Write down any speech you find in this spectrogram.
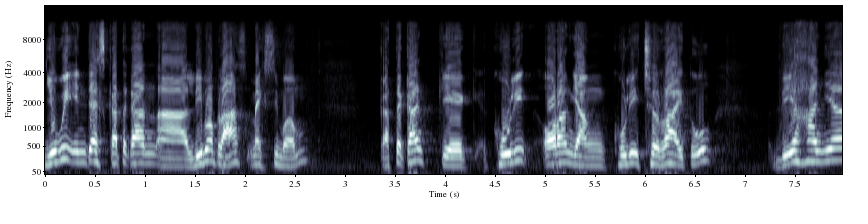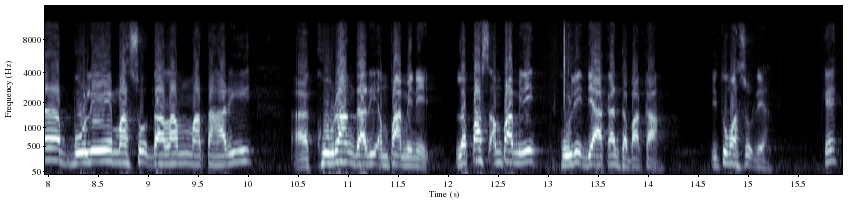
UV index katakan uh, 15 maksimum katakan ke kulit orang yang kulit cerah itu dia hanya boleh masuk dalam matahari uh, kurang dari 4 minit. Lepas 4 minit kulit dia akan terbakar. Itu maksud dia. Okay?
